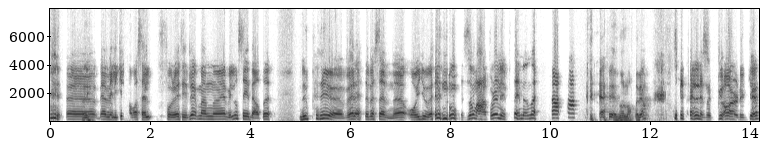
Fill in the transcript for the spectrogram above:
Eh, jeg vil ikke ta meg selv for høytidelig, men eh, jeg vil jo si det at du prøver etter beste evne å gjøre noe som er fornuftig, men Jeg hører noe latter, ja. eller så klarer du ikke.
